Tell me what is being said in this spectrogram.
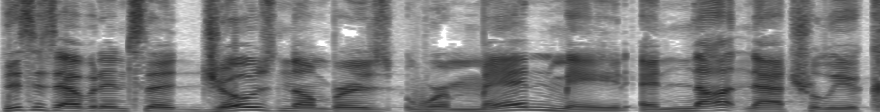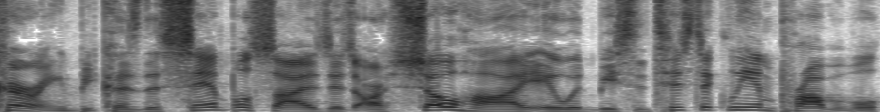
This is evidence that Joe's numbers were man made and not naturally occurring because the sample sizes are so high it would be statistically improbable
